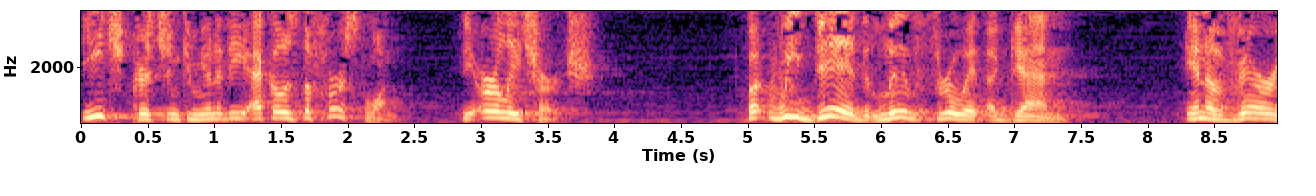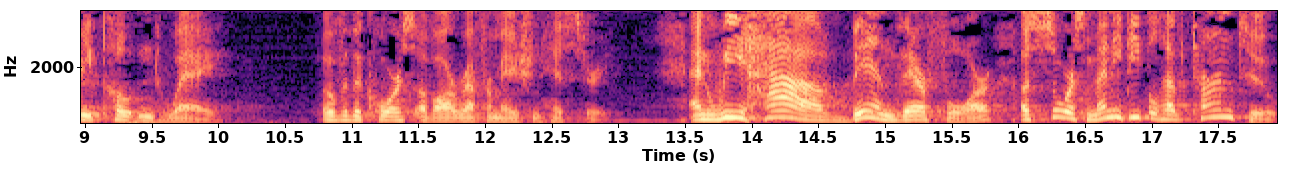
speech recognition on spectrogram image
each Christian community echoes the first one, the early church. But we did live through it again in a very potent way over the course of our Reformation history. And we have been, therefore, a source many people have turned to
